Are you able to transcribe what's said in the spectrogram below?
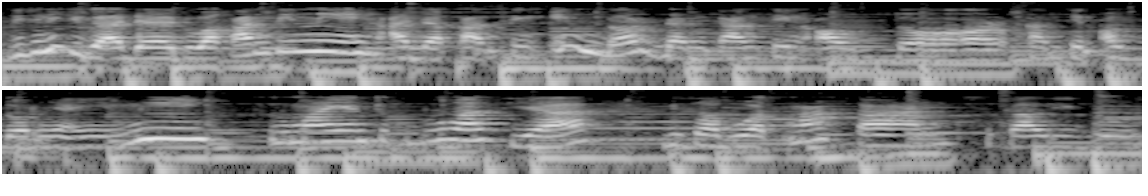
Di sini juga ada dua kantin nih, ada kantin indoor dan kantin outdoor. Kantin outdoornya ini lumayan cukup luas ya, bisa buat makan sekaligus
